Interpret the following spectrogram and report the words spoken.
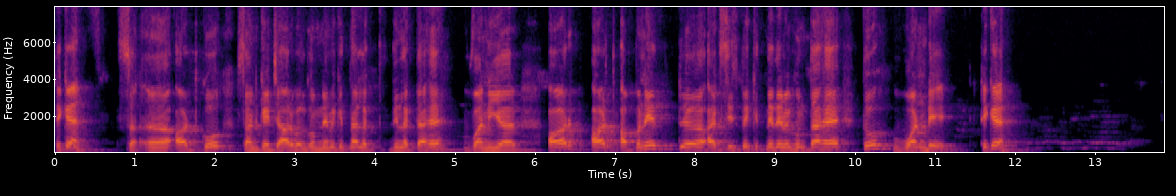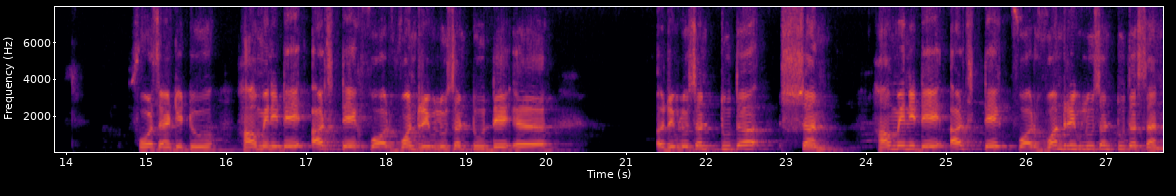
ठीक है? अर्थ को सन के चार बल घूमने में कितना लग, दिन लगता है? वन ईयर और अर्थ अपने एक्सिस पे कितने देर में घूमता है? तो वन डे ठीक है? 472 how many day earth take for one revolution to day revolution to the sun how many day earth take for one revolution to the sun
